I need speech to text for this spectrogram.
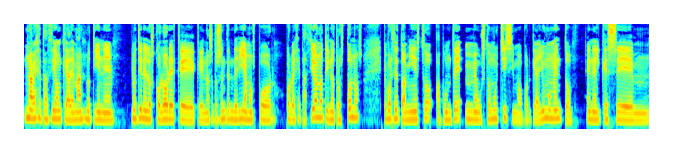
una vegetación que además no tiene, no tiene los colores que, que nosotros entenderíamos por, por vegetación, no tiene otros tonos, que por cierto a mí esto, apunté, me gustó muchísimo porque hay un momento en el que se mm,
